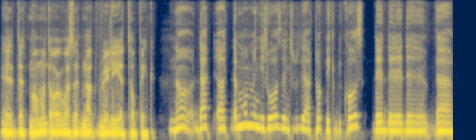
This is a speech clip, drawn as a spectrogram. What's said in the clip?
at that moment, or was it not really a topic? no, that at the moment it wasn't really a topic because the the the the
